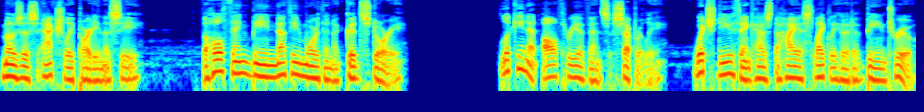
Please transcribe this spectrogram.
Moses actually parting the sea, the whole thing being nothing more than a good story. Looking at all three events separately, which do you think has the highest likelihood of being true?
